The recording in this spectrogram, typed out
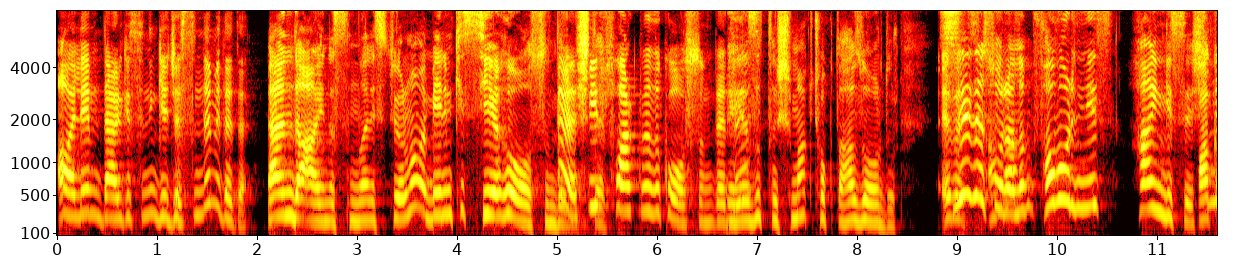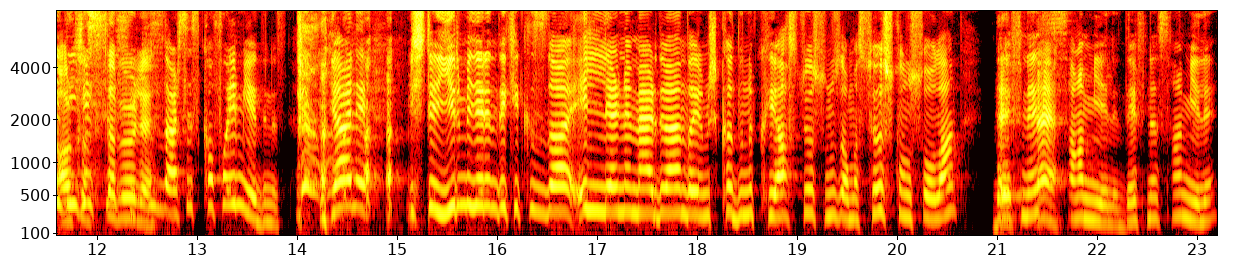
Alem dergisinin gecesinde mi dedi? Ben de aynısından istiyorum ama benimki siyahı olsun Evet demiştir. bir farklılık olsun dedi. Beyazı taşımak çok daha zordur. Size Evet, de soralım favoriniz hangisi? Şimdi arkası da diyeceksiniz ki, böyle. kızlar siz kafayı mı yediniz? Yani işte 20'lerindeki kızla 50'lerine merdiven dayamış kadını kıyaslıyorsunuz ama söz konusu olan Defne, Defne. Samyeli. Defne Samyeli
